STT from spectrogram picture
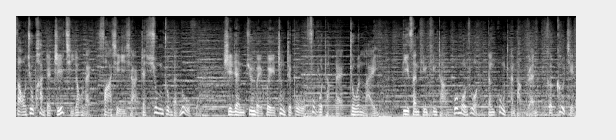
早就盼着直起腰来发泄一下这胸中的怒火。时任军委会政治部副部长的周恩来，第三厅厅长郭沫若等共产党员和各界人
